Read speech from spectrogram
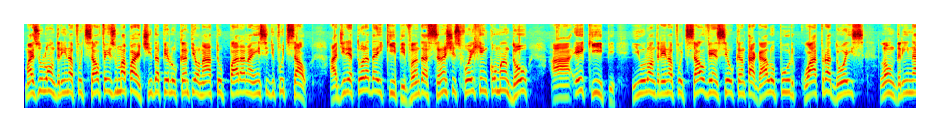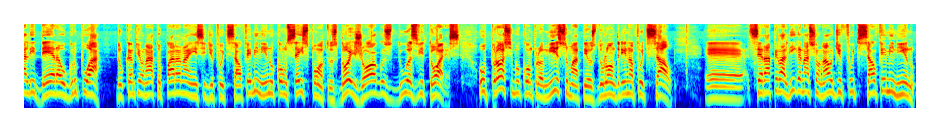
mas o Londrina Futsal fez uma partida pelo Campeonato Paranaense de Futsal. A diretora da equipe, Wanda Sanches, foi quem comandou a equipe. E o Londrina Futsal venceu o Cantagalo por 4 a 2. Londrina lidera o grupo A do Campeonato Paranaense de Futsal Feminino com seis pontos, dois jogos, duas vitórias. O próximo compromisso, Matheus, do Londrina Futsal. É, será pela Liga Nacional de Futsal Feminino.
